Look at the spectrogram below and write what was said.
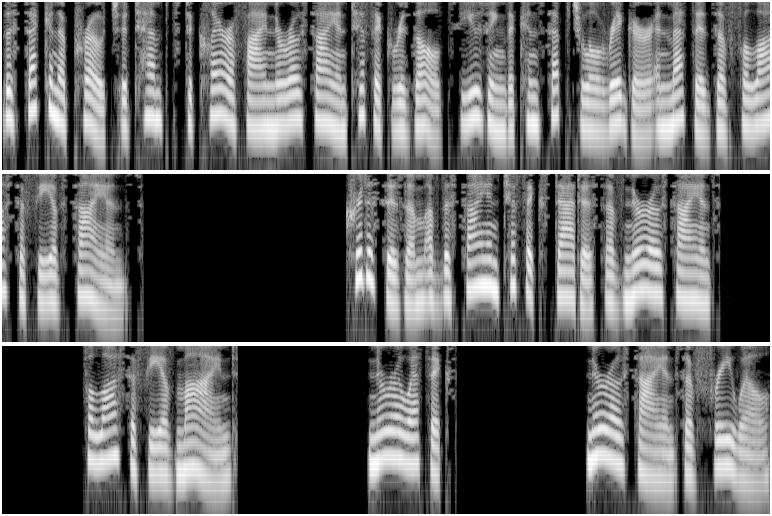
The second approach attempts to clarify neuroscientific results using the conceptual rigor and methods of philosophy of science. Criticism of the scientific status of neuroscience Philosophy of mind Neuroethics Neuroscience of free will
